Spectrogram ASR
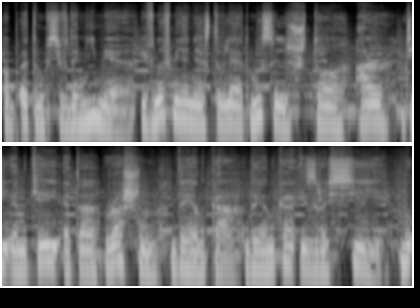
об этом псевдониме, и вновь меня не оставляет мысль, что RDNK — это Russian DNK, ДНК из России. Ну,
